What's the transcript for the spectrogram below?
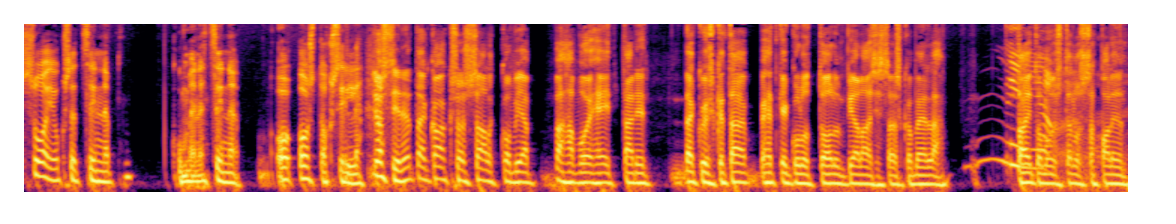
suojukset sinne, kun menet sinne ostoksille. Jos siinä jotain kaksoissalkkovia vähän voi heittää, niin näkyisikö tämä hetken kuluttua olympialaisissa, olisiko meillä Niin, taitoluistelussa paljon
